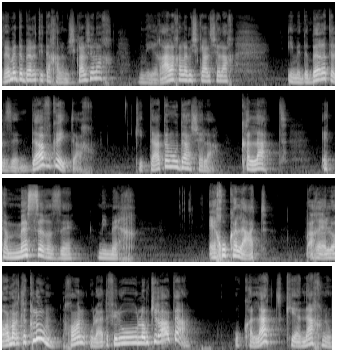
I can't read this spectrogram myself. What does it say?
ומדברת איתך על המשקל שלך, מעירה לך על המשקל שלך, היא מדברת על זה דווקא איתך, כי תת המודע שלה קלט את המסר הזה ממך. איך הוא קלט? הרי לא אמרת לה כלום, נכון? אולי את אפילו לא מכירה אותה. הוא קלט כי אנחנו,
